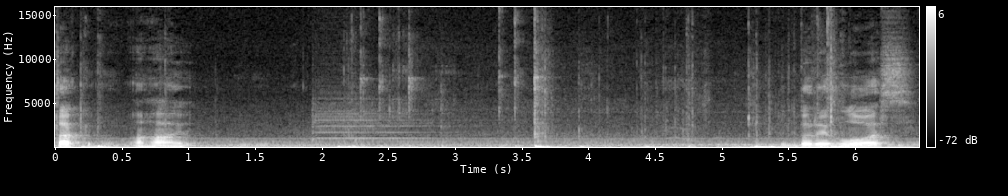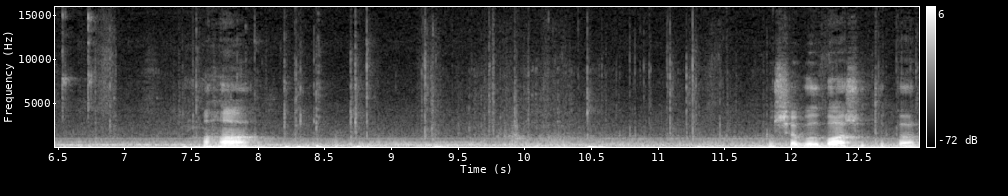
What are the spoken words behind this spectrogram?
Так, ага. Збереглось. Ага. Ну, Ще би бачу тепер.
